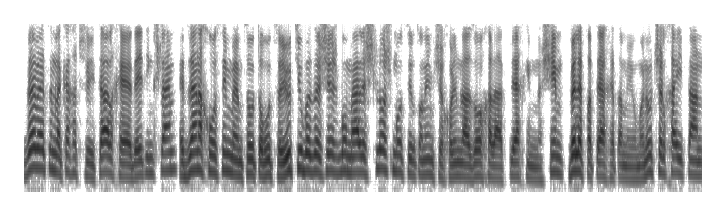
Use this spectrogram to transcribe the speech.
ובעצם לקחת שליטה על חיי ה dating שלהם. את זה אנחנו עושים באמצעות ערוץ היוטיוב הזה, שיש בו מעל ל-300 סרטונים שיכולים לעזור לך להצליח עם נשים ולפתח את המיומנות שלך איתן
